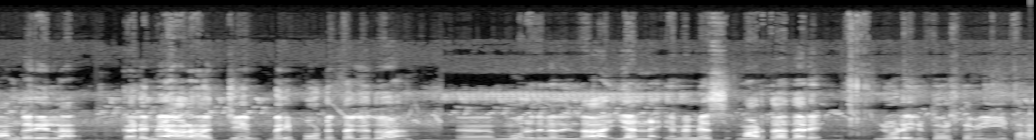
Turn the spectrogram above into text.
ಕಾಮಗಾರಿ ಇಲ್ಲ. ಕಡಿಮೆ ಆಳ ಹಚ್ಚಿ ಬರೀ ಫೋಟೋ ತೆಗೆದು ಮೂರು ದಿನದಿಂದ ಎನ್ ಎಂ ಎಂ ಎಸ್ ಮಾಡ್ತಾ ಇದ್ದಾರೆ. ನೋಡಿ ನೀವು ತೋರಿಸ್ತೇವೆ ಈ ಥರ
